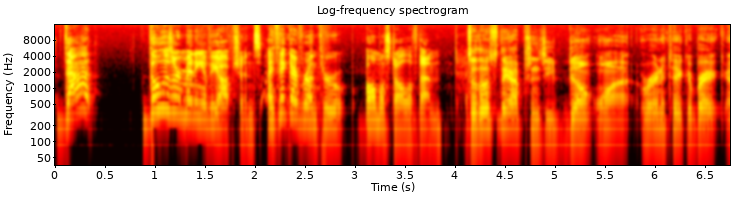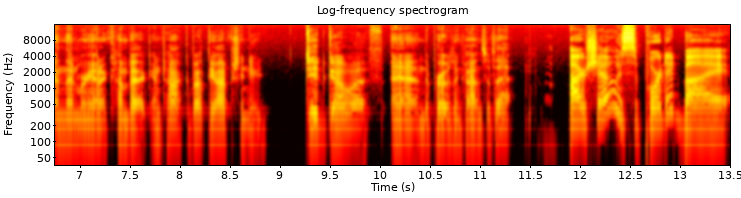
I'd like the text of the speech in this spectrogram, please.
that those are many of the options. I think I've run through almost all of them. So those are the options you don't want. We're going to take a break and then we're going to come back and talk about the option you did go with and the pros and cons of that. Our show is supported by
